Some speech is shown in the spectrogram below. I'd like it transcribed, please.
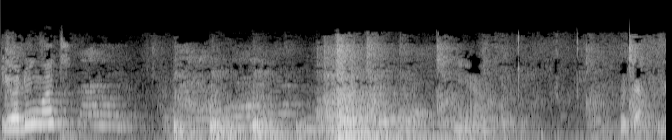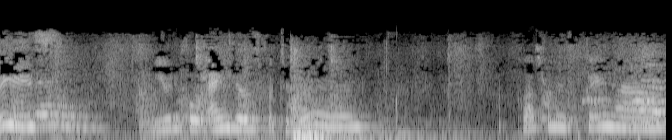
You are doing what? Yeah. We got these beautiful angels for today. Classroom is clean now.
